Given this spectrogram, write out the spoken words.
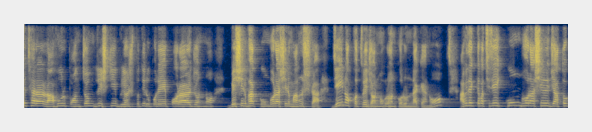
এছাড়া রাহুর পঞ্চম দৃষ্টি বৃহস্পতির উপরে পড়ার জন্য বেশিরভাগ কুম্ভ রাশির মানুষরা যেই নক্ষত্রে জন্মগ্রহণ করুন না কেন, আমি দেখতে পাচ্ছি যে কুম্ভ রাশির জাতক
